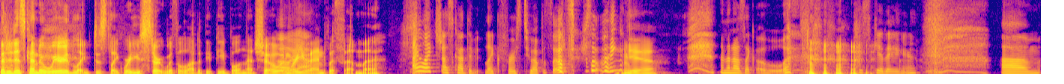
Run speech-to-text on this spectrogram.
but it is kind of weird like just like where you start with a lot of the people in that show and Oh, where you end with them uh, Liked Jessica the like first two episodes or something. yeah And then I was like, oh, just kidding. Um,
